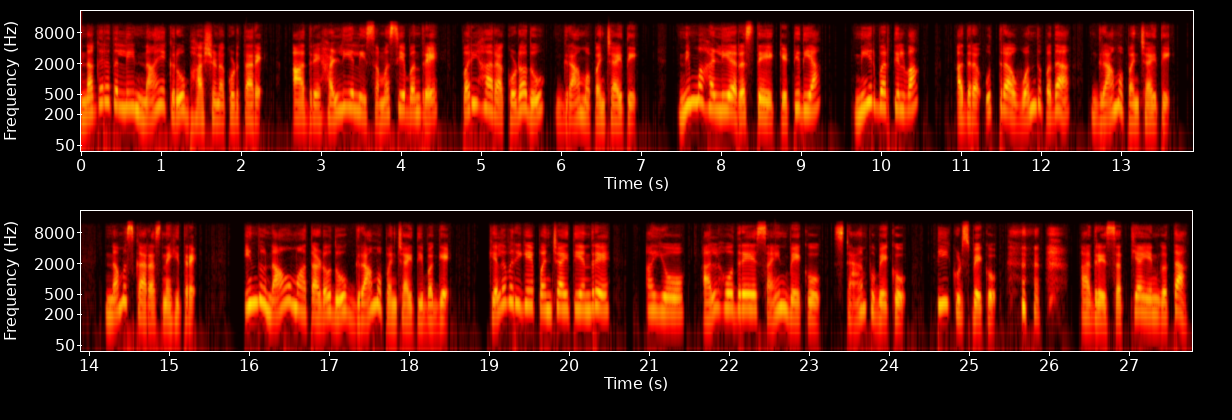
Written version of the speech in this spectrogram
ನಗರದಲ್ಲಿ ನಾಯಕರು ಭಾಷಣ ಕೊಡ್ತಾರೆ. ಆದ್ರೆ ಹಳ್ಳಿಯಲ್ಲಿ ಸಮಸ್ಯೆ ಬಂದ್ರೆ ಪರಿಹಾರ ಕೊಡೋದು ಗ್ರಾಮ ಪಂಚಾಯಿತಿ. ನಿಮ್ಮ ಹಳ್ಳಿಯ ರಸ್ತೆ ಕೆಟ್ಟಿದ್ಯಾ? ನೀರ್ ಬರ್ತಿಲ್ವಾ? ಅದರ ಉತ್ತರ ಒಂದು ಪದ ಗ್ರಾಮ ಪಂಚಾಯಿತಿ. ನಮಸ್ಕಾರ ಸ್ನೇಹಿತರೆ. ಇಂದು ನಾವು ಮಾತಾಡೋದು ಗ್ರಾಮ ಪಂಚಾಯಿತಿ ಬಗ್ಗೆ. ಕೆಲವರಿಗೆ ಪಂಚಾಯಿತಿ ಅಂದ್ರೆ, ಅಯ್ಯೋ, ಅಲ್ ಹೋದ್ರೆ ಸೈನ್ ಬೇಕು, ಸ್ಟ್ಯಾಂಪ್ ಬೇಕು, ಟೀ ಕುಡಿಸ್ಬೇಕು. ಆದ್ರೆ ಸತ್ಯ ಏನ್ ಗೊತ್ತಾ?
